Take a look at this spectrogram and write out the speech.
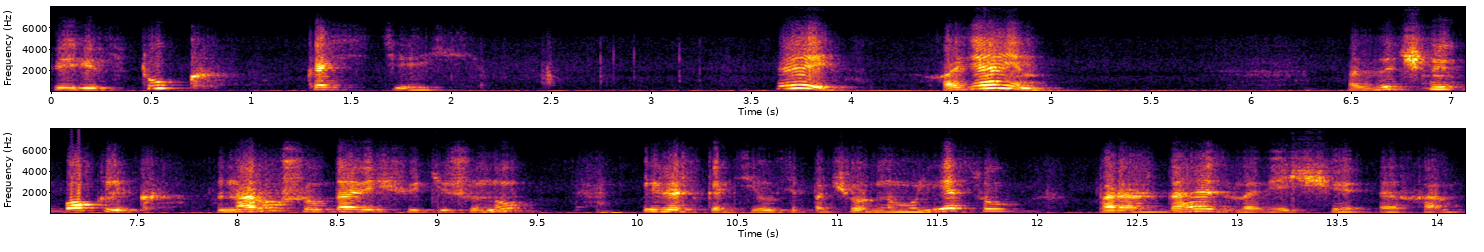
Перестук костей. «Эй, хозяин!» Зычный оклик нарушил давящую тишину и раскатился по черному лесу, порождая зловещее эхо.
